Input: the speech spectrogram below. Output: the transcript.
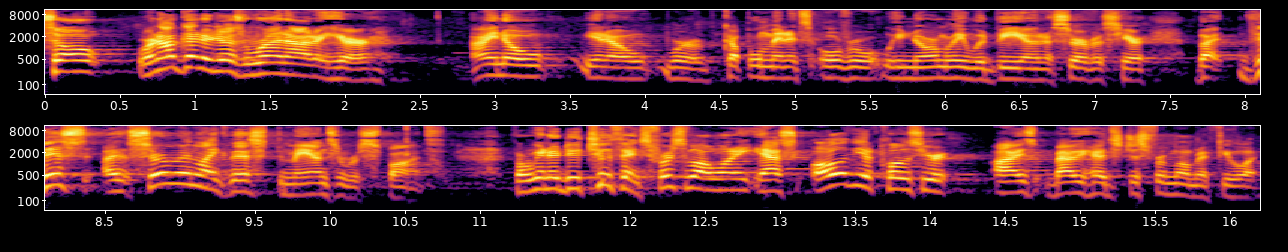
So, we're not going to just run out of here. I know, you know, we're a couple minutes over what we normally would be on a service here, but this, a sermon like this demands a response. But we're going to do two things. First of all, I want to ask all of you to close your eyes, bow your heads just for a moment, if you would.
